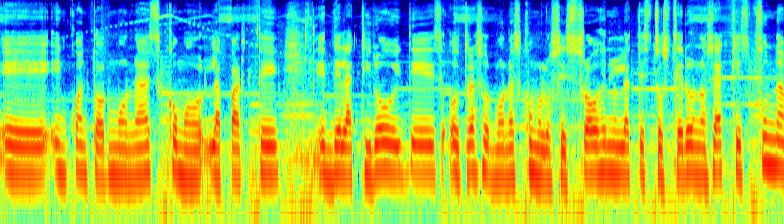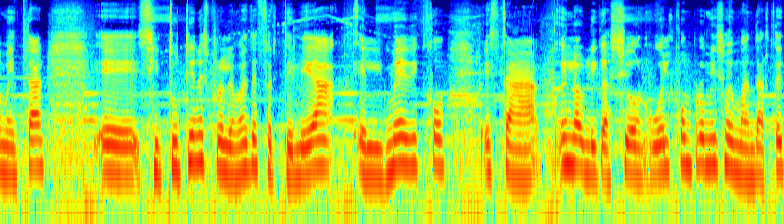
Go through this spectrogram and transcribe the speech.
en cuanto a hormonas como la parte de la tiroides, otras hormonas como los estrógenos, la testosterona, o sea, que es fundamental. Eh, si tú tienes problemas de fertilidad, el médico está en la obligación o el compromiso de mandarte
